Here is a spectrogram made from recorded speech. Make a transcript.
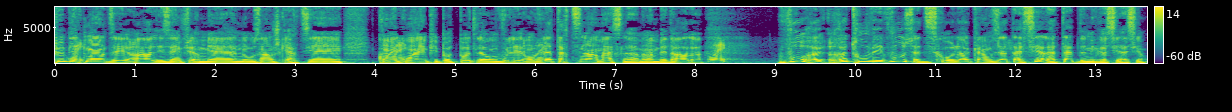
publiquement dire ah les infirmières, nos anges gardiens, coin coin puis pot pot là, on voulait on voulait tartiner en masse là, Madame Bédard là. Vous retrouvez-vous ce discours-là quand vous êtes assis à la table de négociation?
